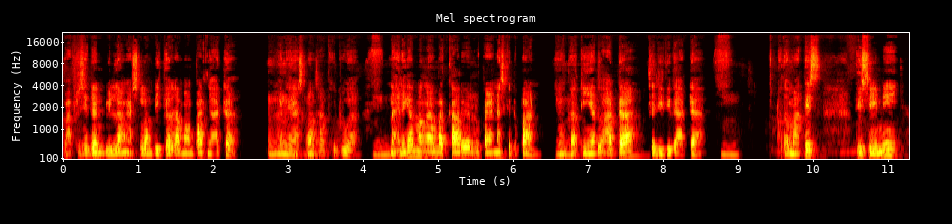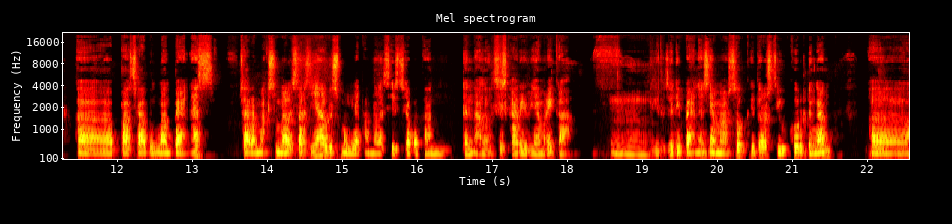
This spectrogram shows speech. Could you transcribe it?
Pak Presiden bilang eselon 3 sama 4 nggak ada, Hmm. 1, 2. Hmm. Nah ini kan menghambat karir PNS ke depan. Yang Hmm. tadinya itu ada, jadi tidak ada. Hmm. Otomatis di sini eh, pasca pengumuman PNS, cara maksimalisasinya harus melihat analisis jabatan dan analisis karirnya mereka. Hmm. begitu. Jadi PNS yang masuk itu harus diukur dengan eh,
